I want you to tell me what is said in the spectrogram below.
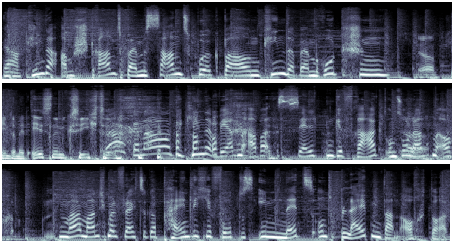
Ja, Kinder am Strand beim Sandburg bauen, Kinder beim Rutschen. Ja, Kinder mit Essen im Gesicht. Ja, genau. Die Kinder werden aber selten gefragt und so Ja. landen auch manchmal vielleicht sogar peinliche Fotos im Netz und bleiben dann auch dort.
